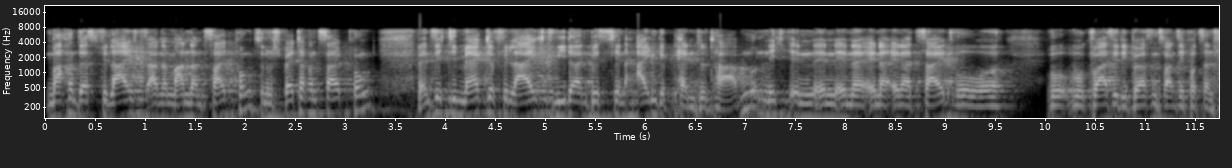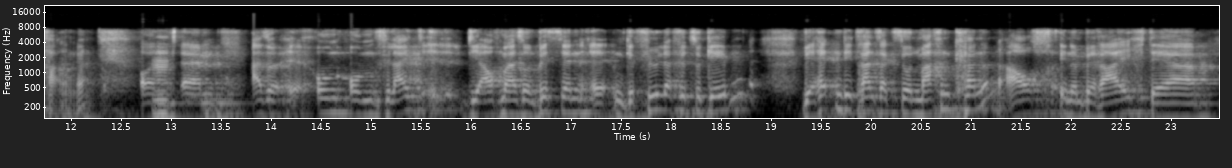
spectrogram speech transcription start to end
machen das vielleicht an einem anderen Zeitpunkt, zu einem späteren Zeitpunkt, wenn sich die Märkte vielleicht wieder ein bisschen eingependelt haben und nicht in, in, in, einer, in einer Zeit, wo wo, wo quasi die Börsen 20 Prozent fallen. Ne? Und mhm. ähm, also äh, um, um vielleicht äh, dir auch mal so ein bisschen äh, ein Gefühl dafür zu geben, wir hätten die Transaktion machen können, auch in einem Bereich, der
